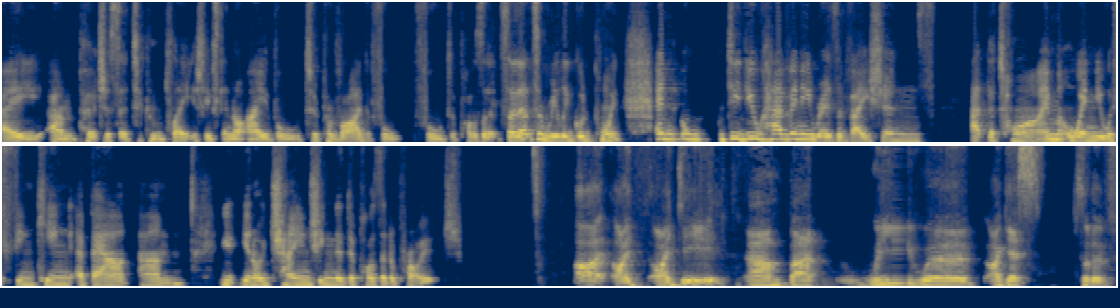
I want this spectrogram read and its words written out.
a um, purchaser to complete if they're not able to provide the full full deposit. So that's a really good point. And did you have any reservations? At the time, when you were thinking about, um, you, you know, changing the deposit approach, I I, I did, um, but we were, I guess, sort of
